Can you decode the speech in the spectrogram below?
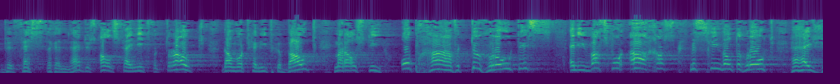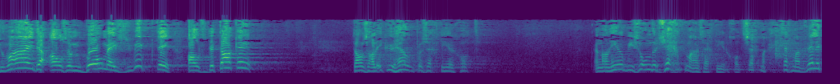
bevestigen. Hè? Dus als gij niet vertrouwt, dan wordt gij niet gebouwd. Maar als die opgave te groot is, en die was voor Agas misschien wel te groot, hij zwaaide als een boom, hij zwiepte als de takken, dan zal ik u helpen, zegt de Heer God. En dan heel bijzonder, zeg het maar, zegt de Heer God. Zeg maar, zeg maar welk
